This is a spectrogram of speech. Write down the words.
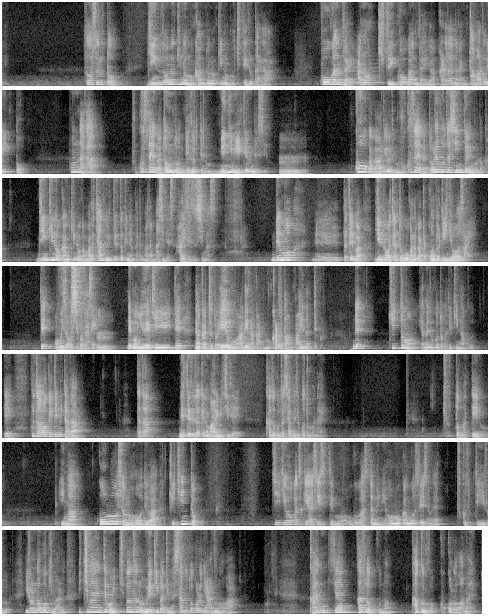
そうすると、腎臓の機能も肝臓の機能も落ちてるから、抗がん剤、あのきつい抗がん剤が体の中に溜まる一方、ほんなら、副作用がどんどん出るっていうのも目に見えてるんですよ。うん効果があるよりも副作用がどれほどしんどいものか。腎機能、肝機能がまだちゃんといってる時なんかでまだマシです。排泄します。でも、えー例えば腎臓がちゃんと動かなかったら今度は利尿剤。で、お水おしっこ出せ。うんでも輸液でなんかちょっと栄養分を上げながらもう体パンパンになってくる。で、ちっともやめることができなくって、蓋を開けてみたら、ただ寝てるだけの毎日で家族と喋ることもない。ちょっと待ってよ。今、厚労省の方ではきちんと地域包括ケアシステムを動かすために訪問看護ステーションをや作っている。いろんな動きはある。一番、でも一番その植木鉢の下のところにあるのは、患者家族の覚悟、心構え。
